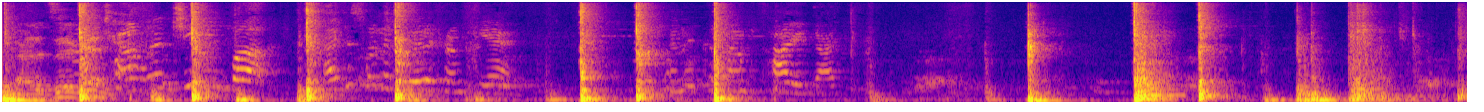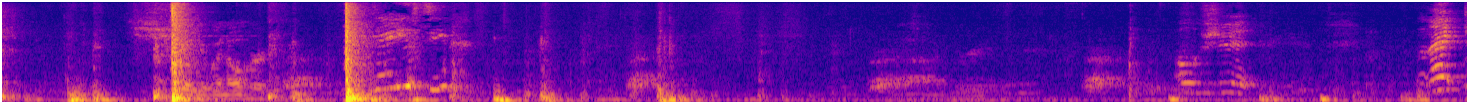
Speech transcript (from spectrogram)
Alright, let's do it again. Challenging, but I just want to do it from here. And because I'm tired, guys. Shit, it went over. You see. Oh shit. Like,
